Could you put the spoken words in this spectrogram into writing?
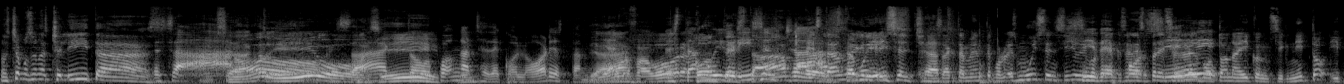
Nos echamos unas chelitas. Exacto. No, digo, Exacto. Pónganse de colores también. Ya, por favor. Está muy gris el chat. Está, Está muy gris, gris el chat. Exactamente, porque es muy sencillo. Sí, digo, de que por presionar sí. el botón ahí con signito y,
